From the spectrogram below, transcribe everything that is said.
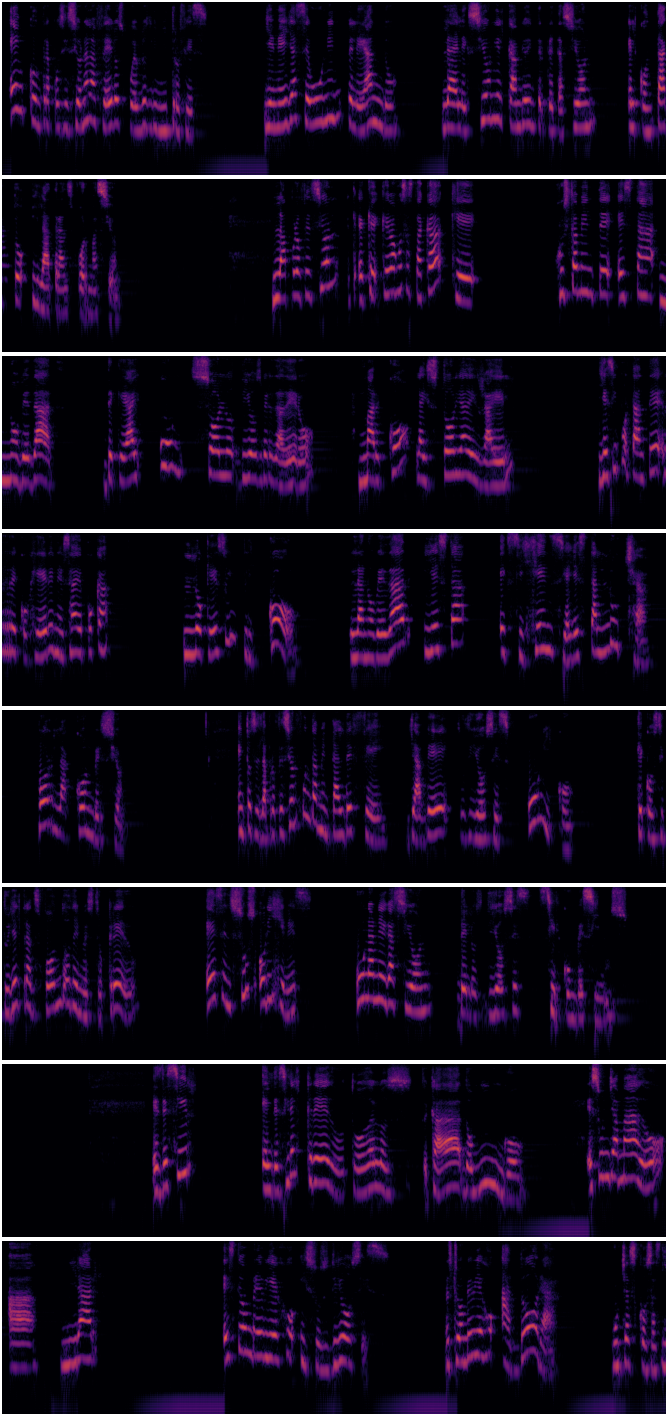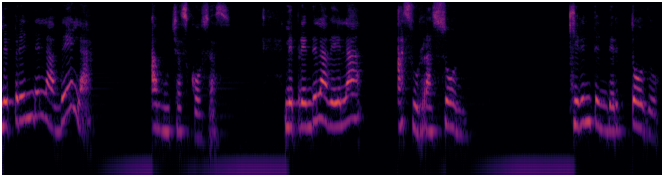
en contraposición a la fe de los pueblos limítrofes, y en ella se unen peleando la elección y el cambio de interpretación, el contacto y la transformación. La profesión, que, vamos hasta acá, que justamente esta novedad de que hay un solo Dios verdadero marcó la historia de Israel y es importante recoger en esa época lo que eso implicó, la novedad y esta exigencia y esta lucha por la conversión. Entonces, la profesión fundamental de fe, Yahvé, tu Dios, es único, que constituye el trasfondo de nuestro credo, es en sus orígenes una negación de los dioses circunvecinos. Es decir, el decir el credo todos los, cada domingo es un llamado a mirar este hombre viejo y sus dioses. Nuestro hombre viejo adora muchas cosas, le prende la vela a muchas cosas, le prende la vela a su razón, quiere entender todo.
